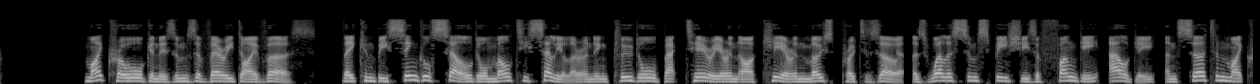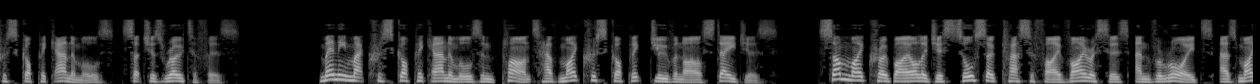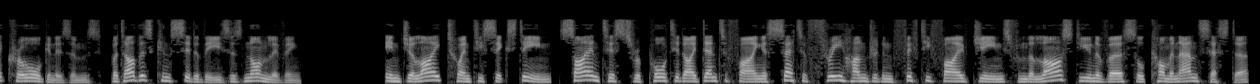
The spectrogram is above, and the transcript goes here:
Microorganisms are very diverse. They can be single-celled or multicellular and include all bacteria and archaea and most protozoa, as well as some species of fungi, algae, and certain microscopic animals, such as rotifers. Many macroscopic animals and plants have microscopic juvenile stages. Some microbiologists also classify viruses and viroids as microorganisms, but others consider these as non-living. In July 2016, scientists reported identifying a set of 355 genes from the last universal common ancestor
